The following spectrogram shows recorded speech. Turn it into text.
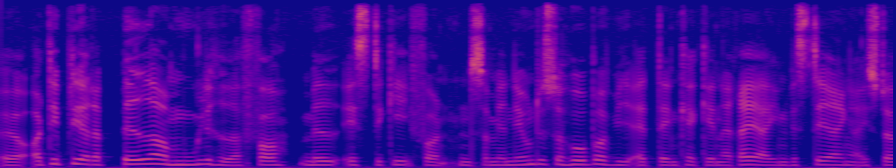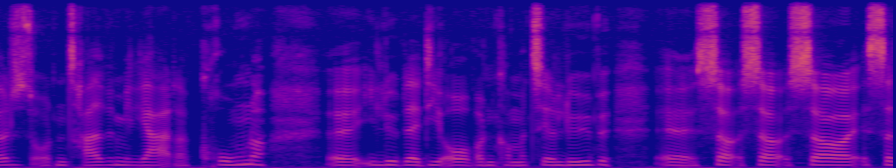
Og det bliver der bedre muligheder for med SDG-fonden. Som jeg nævnte, så håber vi, at den kan generere investeringer i størrelsesorden 30 milliarder milliarder kroner øh, i løbet af de år, hvor den kommer til at løbe. Øh, så, så, så, så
